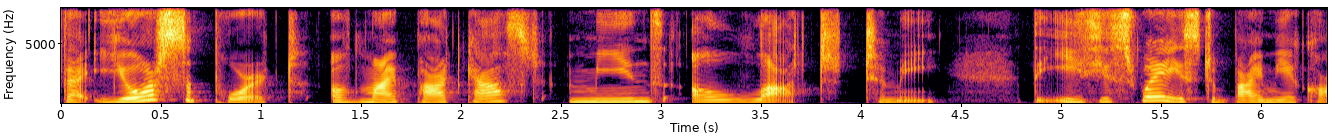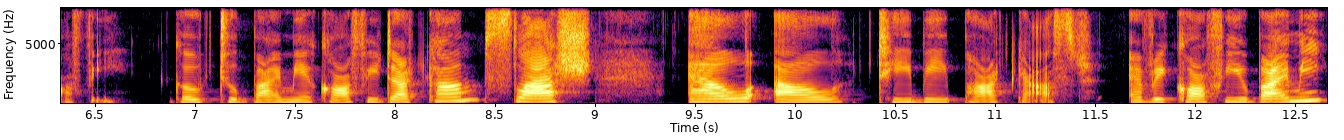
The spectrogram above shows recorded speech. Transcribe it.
that your support of my podcast means a lot to me. The easiest way is to buy me a coffee. Go to buymeacoffee.com slash LLTB podcast. Every coffee you buy me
